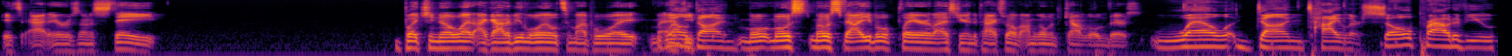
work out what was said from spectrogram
it's at Arizona State. But you know what? I got to be loyal to my boy. my Well MVP done. Mo- most most valuable player last year in the Pac-12. I'm going with the Cal Golden Bears. Well done, Tyler. So proud of you.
